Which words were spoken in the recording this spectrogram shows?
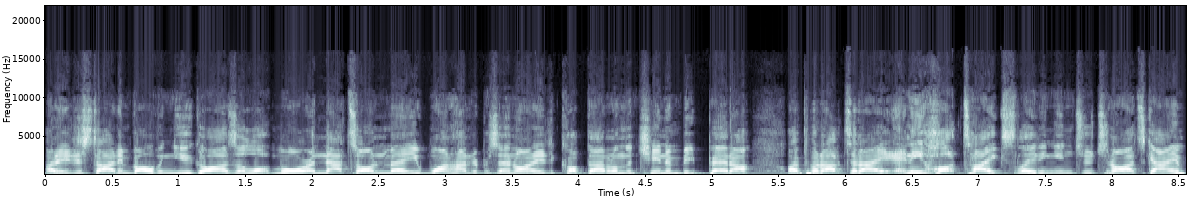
I need to start involving you guys a lot more, and that's on me 100%. I need to cop that on the chin and be better. I put up today any hot takes leading into tonight's game.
